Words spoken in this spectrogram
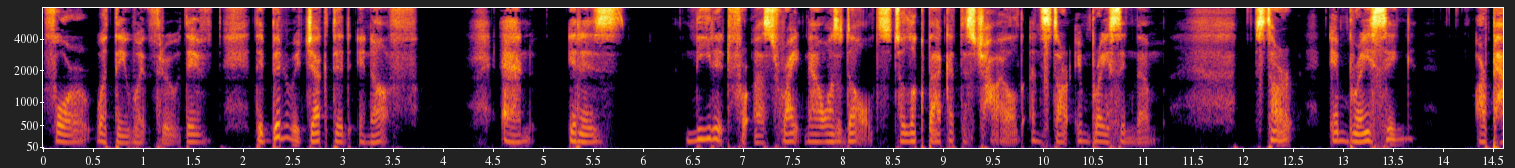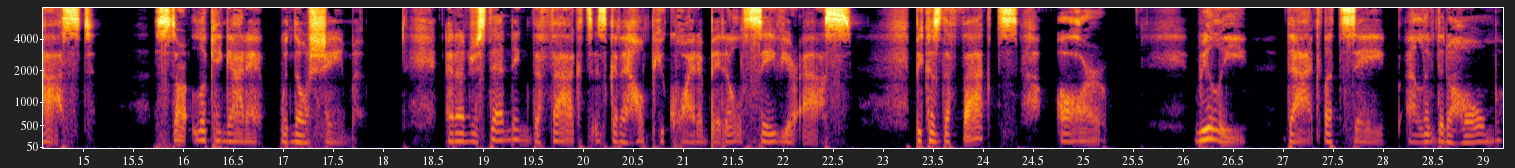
for what they went through. They've, they've been rejected enough. And it is needed for us right now as adults to look back at this child and start embracing them. Start embracing our past start looking at it with no shame. And understanding the facts is going to help you quite a bit. It'll save your ass. Because the facts are really that, let's say, I lived in a home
